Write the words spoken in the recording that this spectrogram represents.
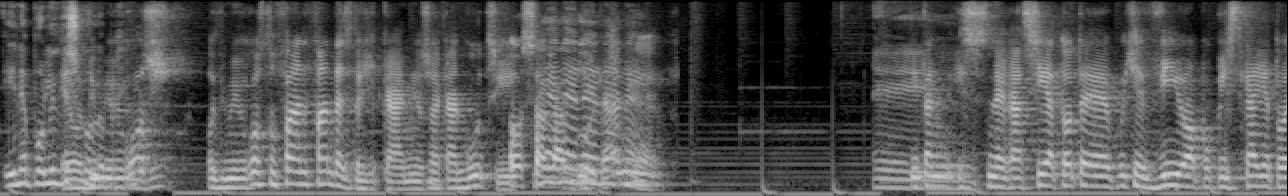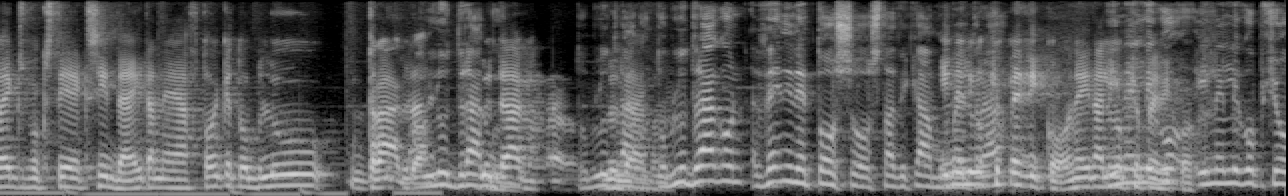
είναι πολύ δύσκολο ε, ο, δημιουργός, ο δημιουργός των Final Fantasy το έχει κάνει, ο Σακαγκούτσι ο ναι, ναι, ναι, ναι, ε... Ήταν η συνεργασία τότε που είχε δύο αποκλειστικά για το Xbox 360. Ήταν αυτό και το Blue Dragon. Blue Dragon. Blue Dragon. Το Blue, Blue Dragon. Dragon. Το Blue Dragon δεν είναι τόσο στα δικά μου είναι μέτρα. Λίγο πιο παιδικό. Ναι, είναι λίγο πιο παιδικό. Είναι λίγο πιο,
